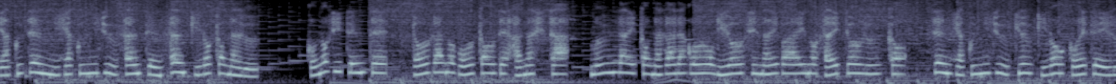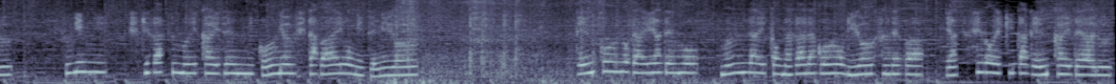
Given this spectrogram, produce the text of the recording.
約1223.3キロとなる。この時点で、動画の冒頭で話した、ムーンライトながら号を利用しない場合の最長ルート、1129キロを超えている。次に、7月6日以前に購入した場合を見てみよう。現行のダイヤでも、ムーンライトながら号を利用すれば、八代駅が限界である。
